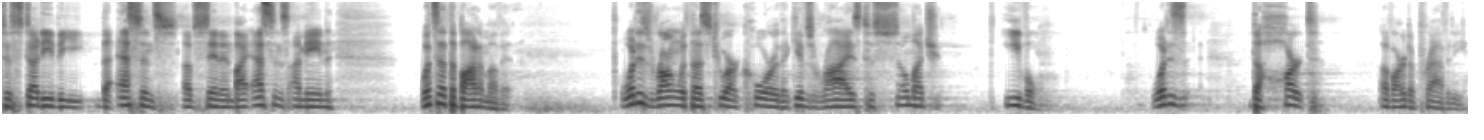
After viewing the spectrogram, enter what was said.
to study the, the essence of sin. And by essence, I mean what's at the bottom of it? What is wrong with us to our core that gives rise to so much evil? What is the heart of our depravity?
